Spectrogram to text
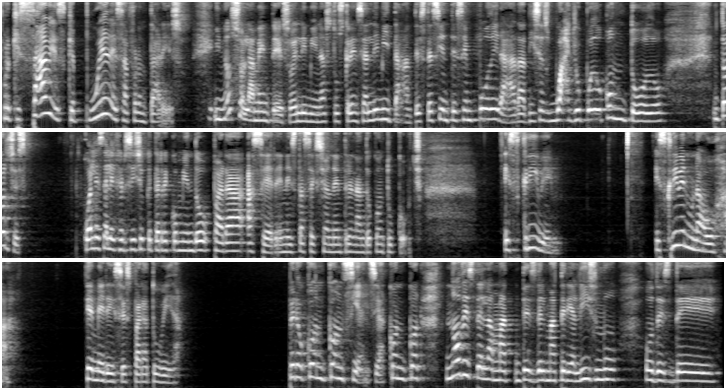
porque sabes que puedes afrontar eso. Y no solamente eso, eliminas tus creencias limitantes, te sientes empoderada, dices, guau, yo puedo con todo. Entonces, ¿cuál es el ejercicio que te recomiendo para hacer en esta sección de entrenando con tu coach? Escribe, escribe en una hoja qué mereces para tu vida. Pero con conciencia, con, con, no desde, la, desde el materialismo o desde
